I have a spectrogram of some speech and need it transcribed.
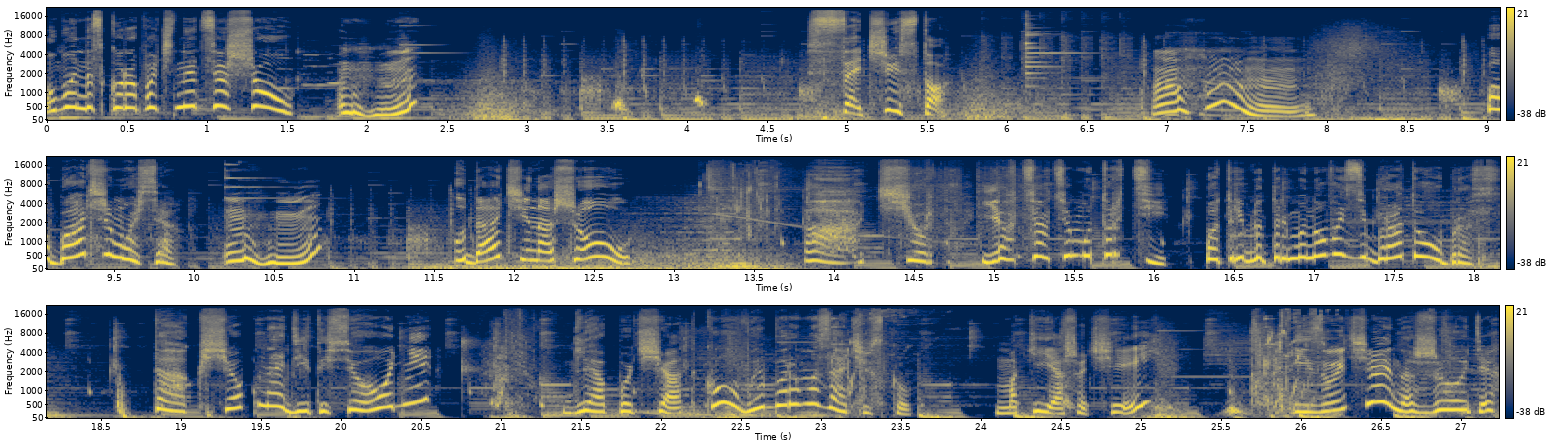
У мене скоро почнеться шоу. Угу. Все чисто. Угу. Побачимося. Угу. Удачі на шоу. А, чорт, я вця в цьому торті. Потрібно терміново зібрати образ. Так, щоб надіти сьогодні? Для початку виберемо зачіску. Макіяж очей і, звичайно, ж одяг.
